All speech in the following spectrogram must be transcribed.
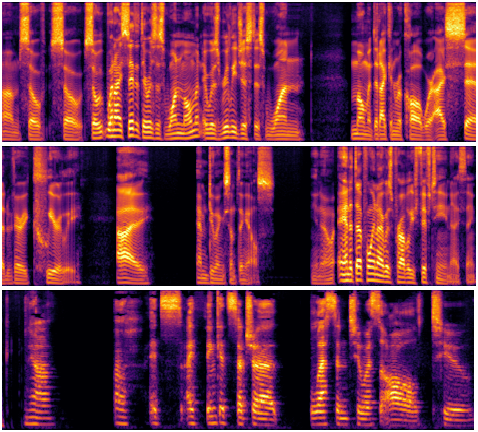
Um, so so so when I say that there was this one moment, it was really just this one moment that I can recall where I said very clearly, I am doing something else, you know. And at that point, I was probably 15, I think. Yeah. Oh, it's, I think it's such a lesson to us all to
